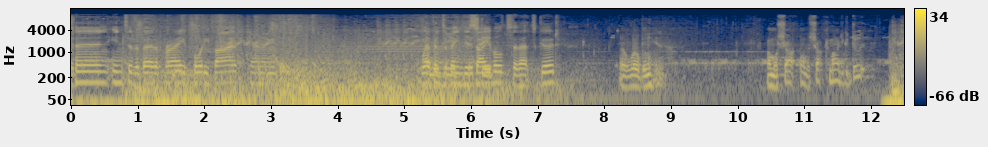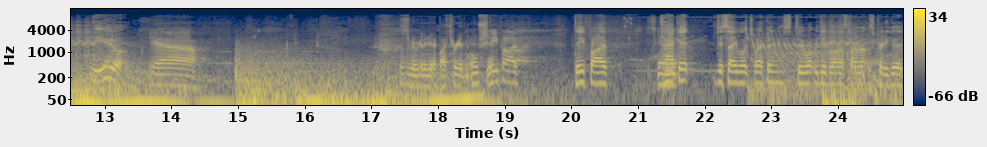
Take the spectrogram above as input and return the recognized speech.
Turn into the bird of prey. 45. Turning. Weapons have been It's deep. disabled, so that's good. It will be. One more shot. One more shot. Come on, you can do it. Yeah. Yeah. This is where we're gonna get hit by three of them. Oh shit. D5. D5. Scan Attack it. it. Disable its weapons. Do what we did last time. That was pretty good.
